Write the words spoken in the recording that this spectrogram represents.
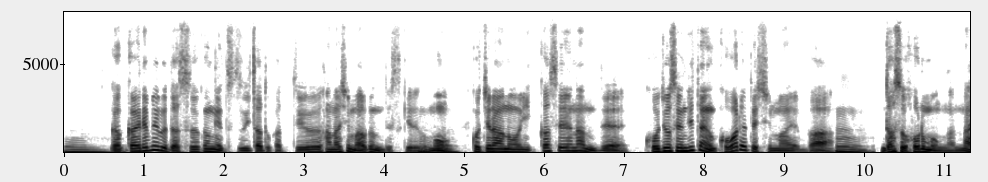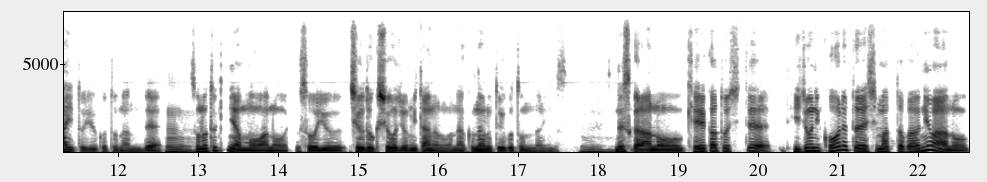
うん、学会レベルでは数ヶ月続いたとかっていう話もあるんですけれども、うんうん、こちらあの一過性なんで、甲状腺自体が壊れてしまえば、うん、出すホルモンがないということなんで、うん、その時にはもうあのそういう中毒症状みたいなのがなくなるということになります。うん、ですからあの経過として非常に壊れてしまった場合にはあの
